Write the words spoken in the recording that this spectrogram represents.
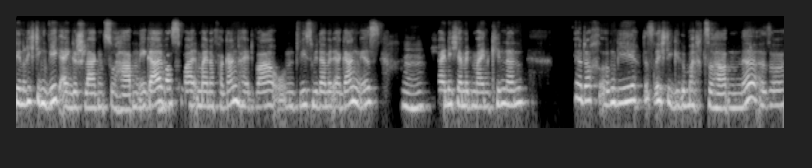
den richtigen Weg eingeschlagen zu haben, egal mhm. was mal in meiner Vergangenheit war und wie es mir damit ergangen ist, mhm. scheine ich ja mit meinen Kindern ja doch irgendwie das Richtige gemacht zu haben. Ne? Also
